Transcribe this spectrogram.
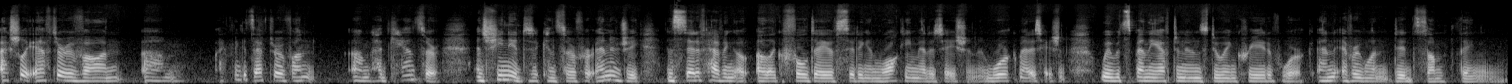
actually, after Yvonne, um, I think it's after Yvonne um, had cancer, and she needed to conserve her energy. Instead of having a, a, like a full day of sitting and walking meditation and work meditation, we would spend the afternoons doing creative work, and everyone did something,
